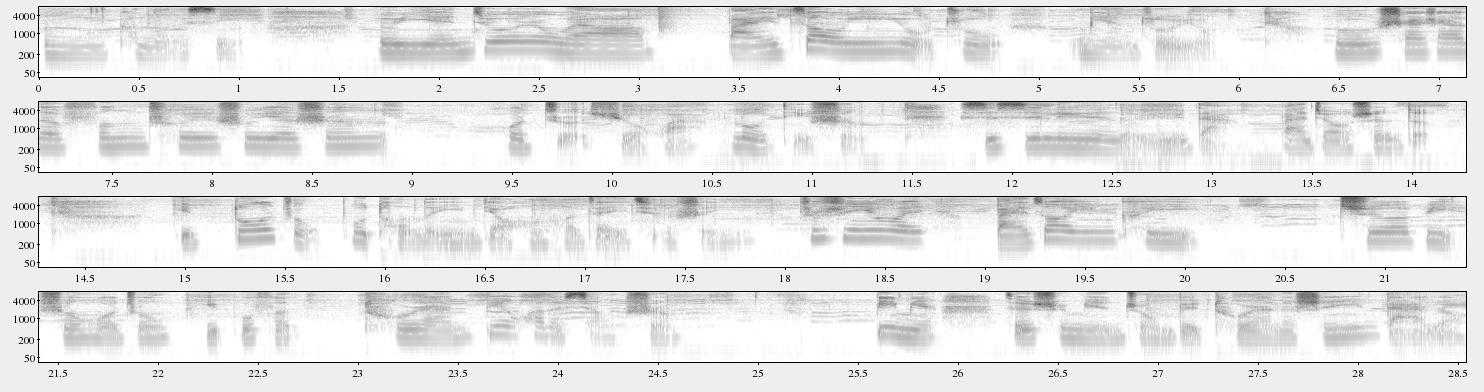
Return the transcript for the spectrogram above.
嗯可能性。有研究认为啊，白噪音有助眠作用。如沙沙的风吹树叶声，或者雪花落地声，淅淅沥沥的雨打、芭蕉声等，以多种不同的音调混合在一起的声音。这是因为白噪音可以遮蔽生活中一部分突然变化的响声，避免在睡眠中被突然的声音打扰，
